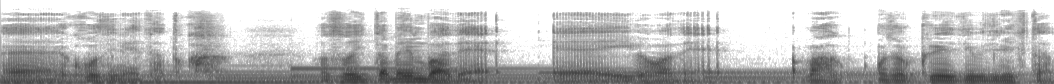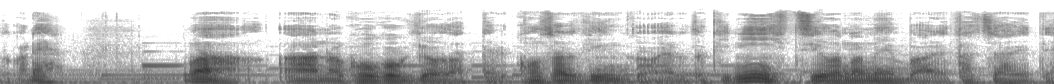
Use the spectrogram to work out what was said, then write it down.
えー、コーディネーターとか、まあ、そういったメンバーで、えー、今まで、まあ、もちろんクリエイティブディレクターとかね。まあ、あの広告業だったりコンサルティングをやるときに必要なメンバーで立ち上げて。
